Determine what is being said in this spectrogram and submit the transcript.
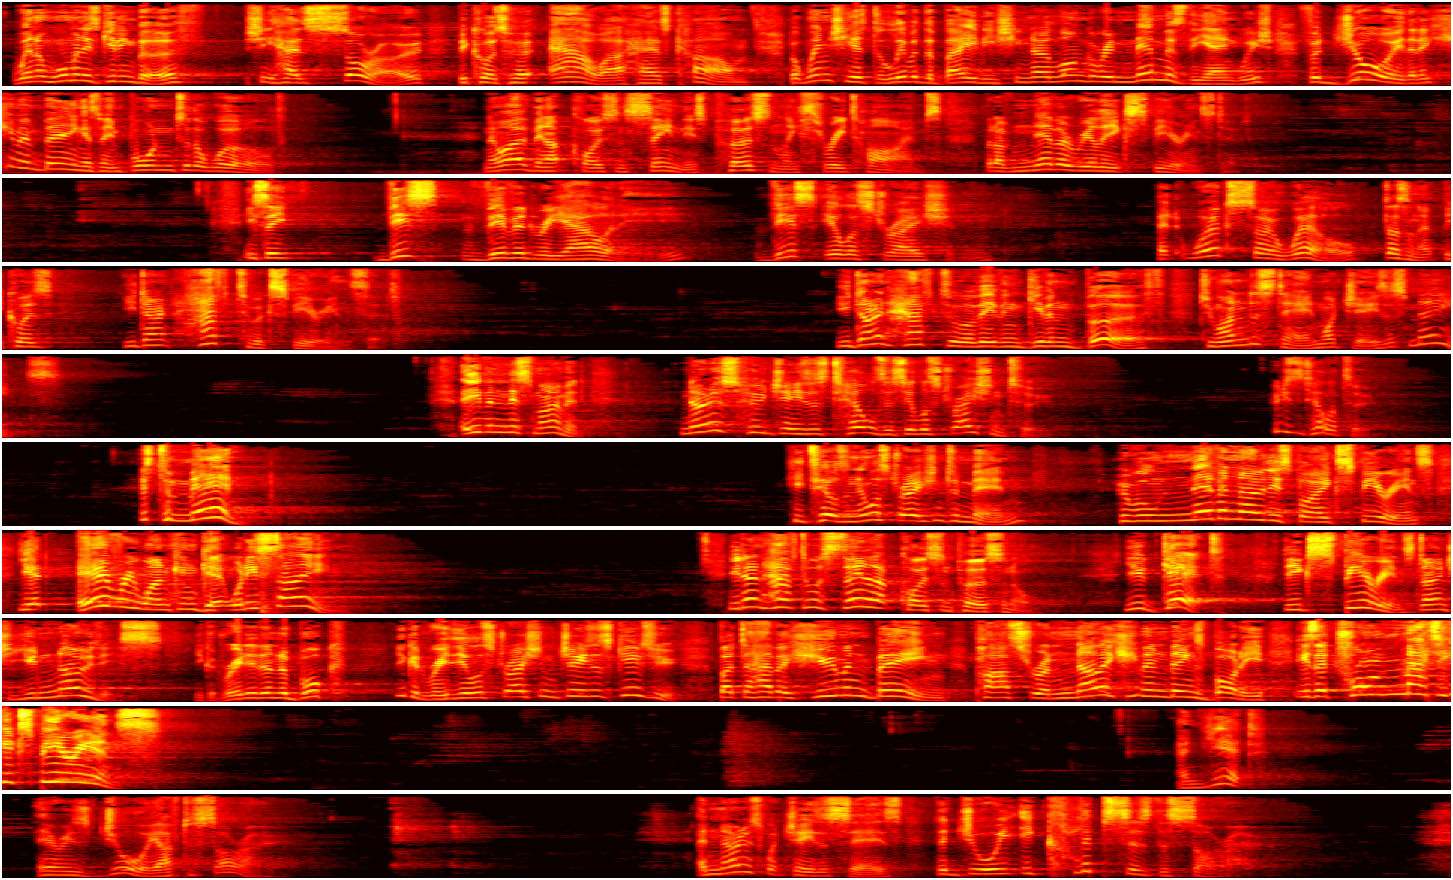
When a woman is giving birth, she has sorrow because her hour has come. But when she has delivered the baby, she no longer remembers the anguish for joy that a human being has been born into the world. Now, I've been up close and seen this personally three times, but I've never really experienced it. You see, this vivid reality, this illustration, it works so well, doesn't it? Because you don't have to experience it. You don't have to have even given birth to understand what Jesus means. Even in this moment, notice who Jesus tells this illustration to. Who does he tell it to? It's to men. He tells an illustration to men who will never know this by experience, yet everyone can get what he's saying. You don't have to have seen it up close and personal. You get the experience, don't you? You know this. You could read it in a book. You could read the illustration Jesus gives you. But to have a human being pass through another human being's body is a traumatic experience. And yet, there is joy after sorrow. And notice what Jesus says the joy eclipses the sorrow.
